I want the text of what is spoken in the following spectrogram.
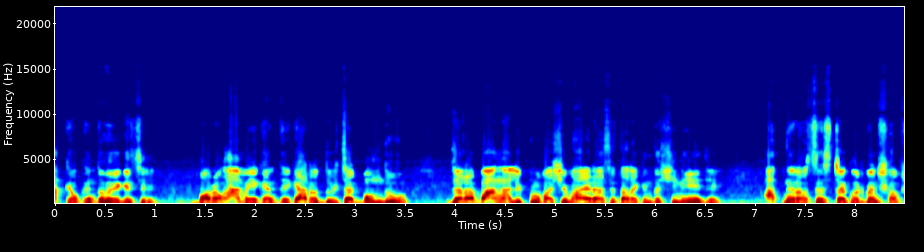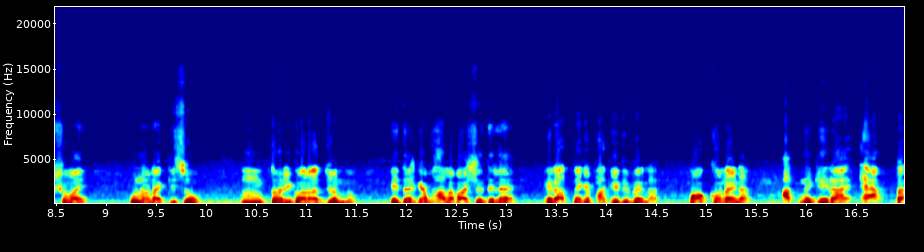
আখেও কিন্তু হয়ে গেছে। বরং আমি এখান থেকে আরও দুই চার বন্ধু যারা বাঙালি প্রবাসী ভাইয়েরা আছে, তারা কিন্তু নিয়ে যায়। আপনারাও চেষ্টা করবেন সব সময় কোনো না কিছু তৈরি করার জন্য। এদেরকে ভালোবাসে দিলে এরা আপনাকে ফাঁকি দেবে না। কখনোই না। আপনি কি এরা একটা,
